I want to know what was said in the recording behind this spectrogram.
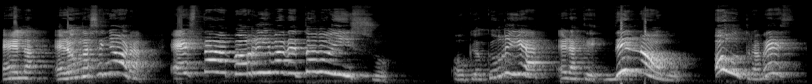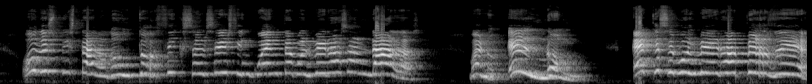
Ela era unha señora e estaba por riba de todo iso. O que ocorría era que, de novo, outra vez, o despistado doutor Zixel 650 volvera ás andadas. Bueno, el non. É que se volvera a perder.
